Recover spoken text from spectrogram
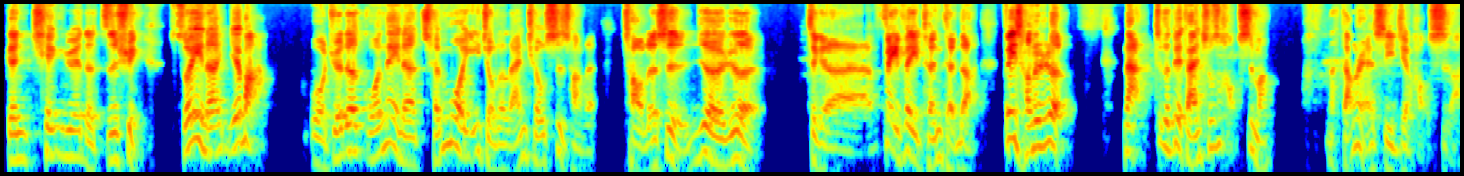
跟签约的资讯，所以呢，也把我觉得国内呢沉默已久的篮球市场呢炒的是热热，这个沸沸腾腾的，非常的热。那这个对篮球是好事吗？那当然是一件好事啊。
